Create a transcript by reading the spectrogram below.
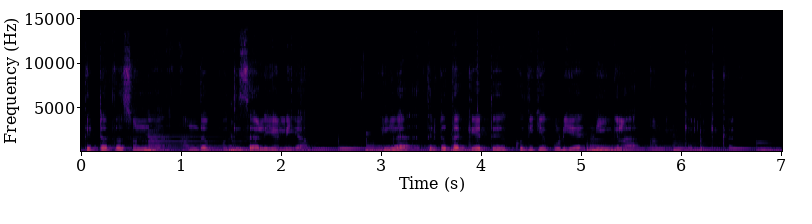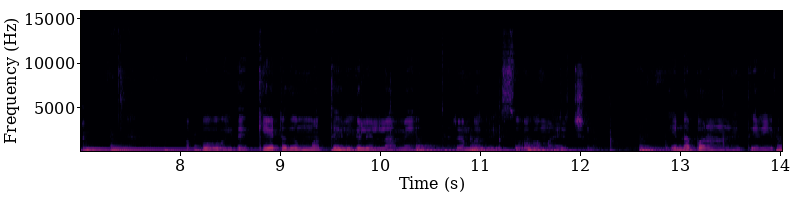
திட்டத்தை சொன்ன அந்த புத்திசாலி எலியா? இல்லை திட்டத்தை கேட்டு குதிக்கக்கூடிய நீங்களா? அப்படின்னு கேள்வி கேட்குறேன் அப்போது இதை கேட்டதும் மற்ற எலிகள் எல்லாமே ரொம்பவே சோகமாயிருச்சுங்க. என்ன பண்ணணும்னே தெரியல.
